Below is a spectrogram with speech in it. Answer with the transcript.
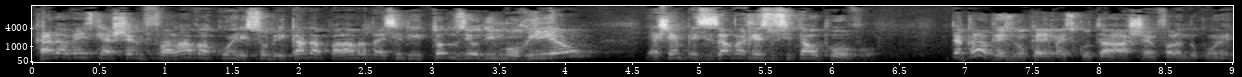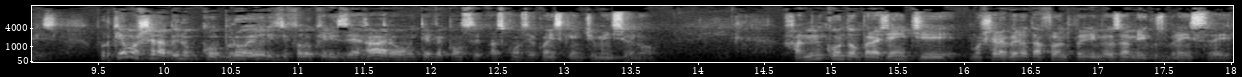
Cada vez que Hashem falava com eles sobre cada palavra, está escrito que todos Eudim morriam e Hashem precisava ressuscitar o povo. Então é claro que eles não querem mais escutar Hashem falando com eles. Por que Moshe Rabbeinu cobrou eles e falou que eles erraram e teve as consequências que a gente mencionou? Ramim contou para a gente, Moshe Rabbeinu está falando para ele, meus amigos, Ben Israel.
